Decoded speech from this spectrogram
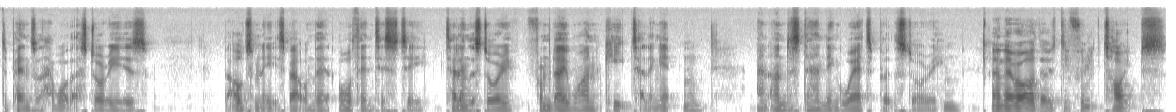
depends on how, what that story is. But ultimately, it's about on the authenticity, telling the story from day one, keep telling it, Mm. and understanding where to put the story. Mm. and there are those different types.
